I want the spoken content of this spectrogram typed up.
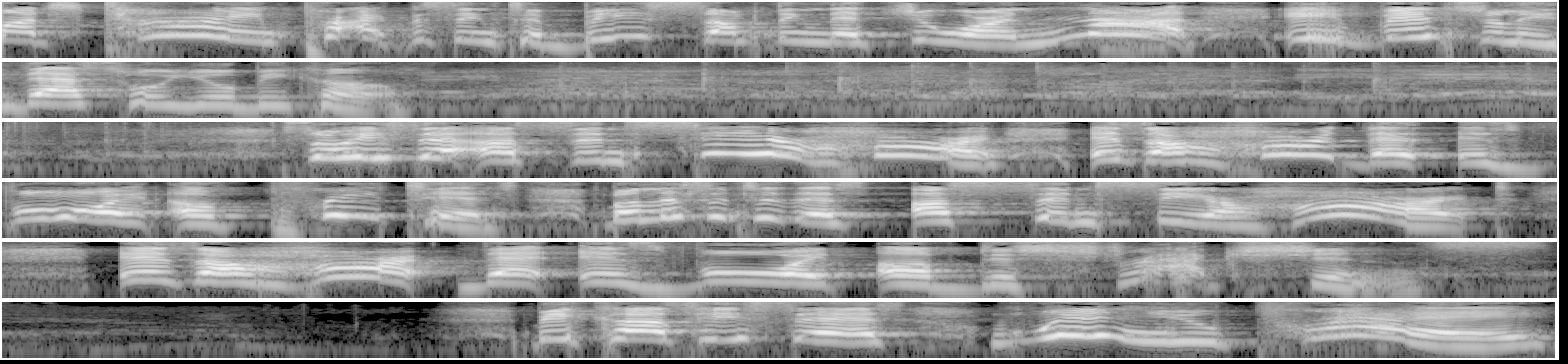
much time practicing to be something that you are not, eventually that's who you'll become. So he said, a sincere heart is a heart that is void of pretense. But listen to this a sincere heart is a heart that is void of distractions. Because he says, when you pray,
